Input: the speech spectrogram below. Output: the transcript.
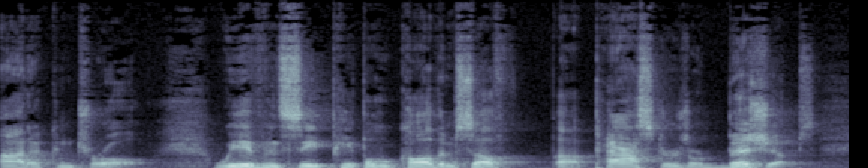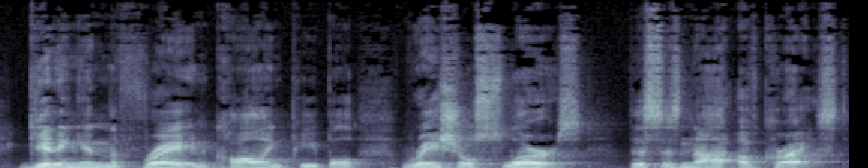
out of control. We even see people who call themselves uh, pastors or bishops getting in the fray and calling people racial slurs. This is not of Christ.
